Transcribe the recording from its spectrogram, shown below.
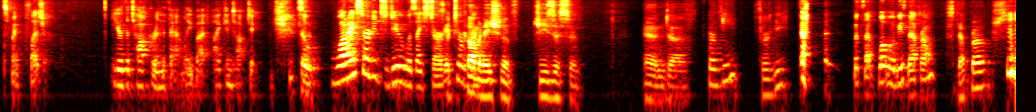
It's my pleasure. You're the talker in the family, but I can talk too. So what I started to do was I started It's to a rec- combination of Jesus and and uh, Fergie? Fergie, What's that? What movie is that from? Step Brothers.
